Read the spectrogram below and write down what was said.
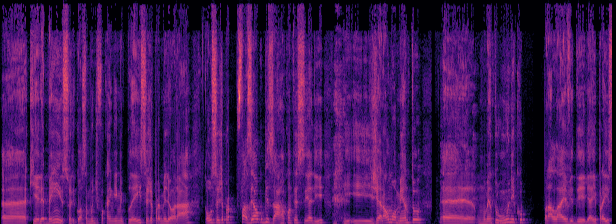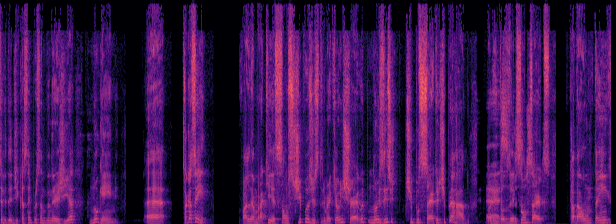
É, que ele é bem isso, ele gosta muito de focar em gameplay, seja para melhorar, ou seja para fazer algo bizarro acontecer ali e, e gerar um momento é, um momento único para a live dele. Aí para isso ele dedica 100% de energia no game. É, só que assim, Vale lembrar que esses são os tipos de streamer que eu enxergo e não existe tipo certo e tipo errado. Pra é, mim, todos sim, eles sim. são certos. Cada um tem.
